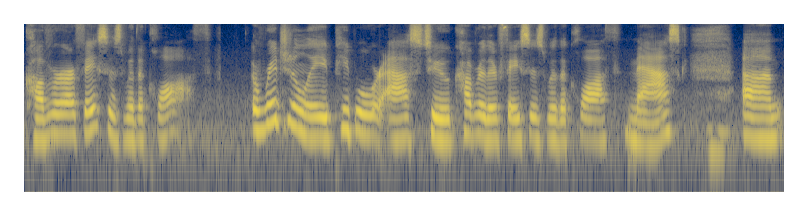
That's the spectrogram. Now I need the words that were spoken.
cover our faces with a cloth. Originally, people were asked to cover their faces with a cloth mask. Um,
